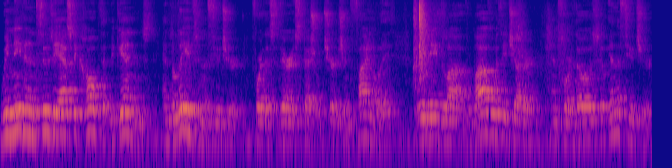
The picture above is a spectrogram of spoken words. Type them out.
We need an enthusiastic hope that begins and believes in the future for this very special church. And finally, we need love love with each other and for those who in the future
